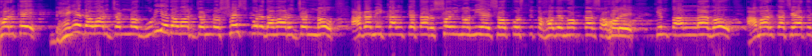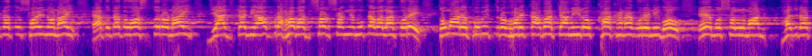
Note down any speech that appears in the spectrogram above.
ঘরকে ভেঙে দেওয়ার জন্য, গুড়িয়ে দেওয়ার জন্য, শেষ করে দেওয়ার জন্য আগামী কালকে তার সৈন্য নিয়ে এসে উপস্থিত হবে মক্কা শহরে। কিন্তু আল্লাহ গো, আমার কাছে এতটা তো সৈন্য নাই, এতটা তো অস্ত্র নাই যে আজকে আমি আব্রাহা বাদশার সঙ্গে মোকাবেলা করে তোমার পবিত্র ঘরে কাবাকে আমি রক্ষাখানা করে নিব। এ মুসলমান হজরত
